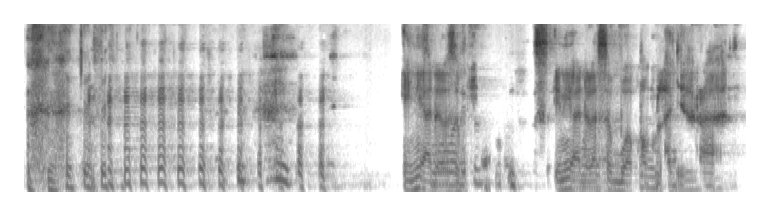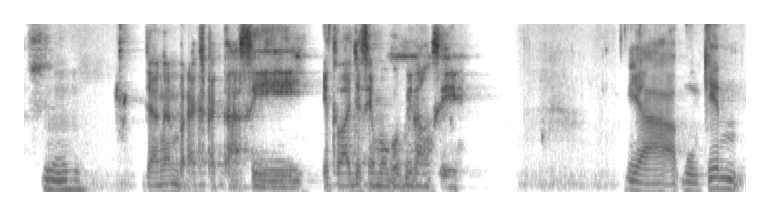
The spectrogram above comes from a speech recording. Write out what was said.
ini adalah sebuah, ini adalah sebuah pembelajaran. Hmm. Jangan berekspektasi. Itu aja sih mau gue bilang sih. Ya mungkin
